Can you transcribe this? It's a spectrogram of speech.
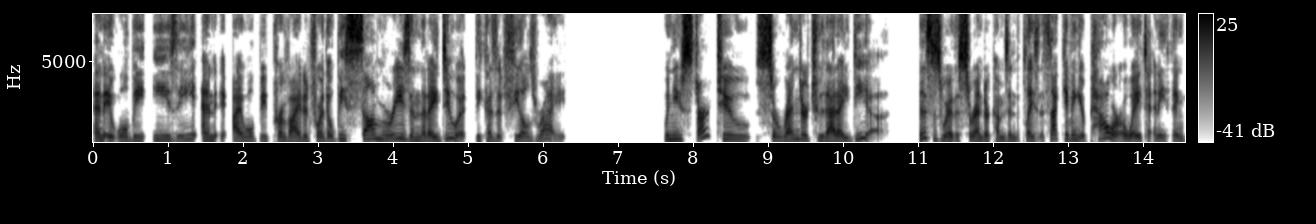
and it will be easy and I will be provided for. There'll be some reason that I do it because it feels right. When you start to surrender to that idea, this is where the surrender comes into place. It's not giving your power away to anything.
